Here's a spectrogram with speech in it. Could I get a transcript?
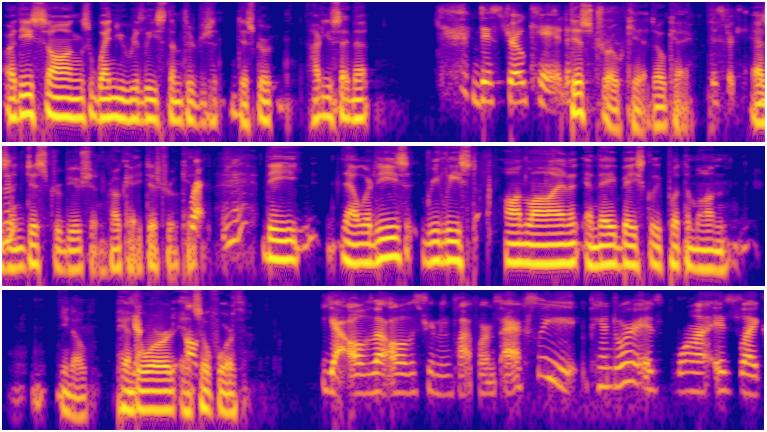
Are these songs when you release them through Distro? How do you say that? DistroKid. DistroKid. Okay. DistroKid. As Mhm. in distribution. Okay, DistroKid. right. Mhm. The now are these released online and they basically put them on, you know, Pandora and Oh. so forth. yeah all of the all of the streaming platforms i actually pandora is one is like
